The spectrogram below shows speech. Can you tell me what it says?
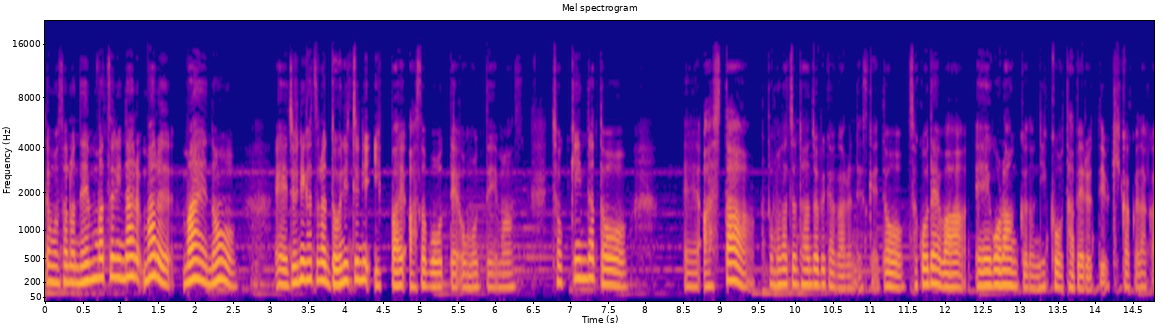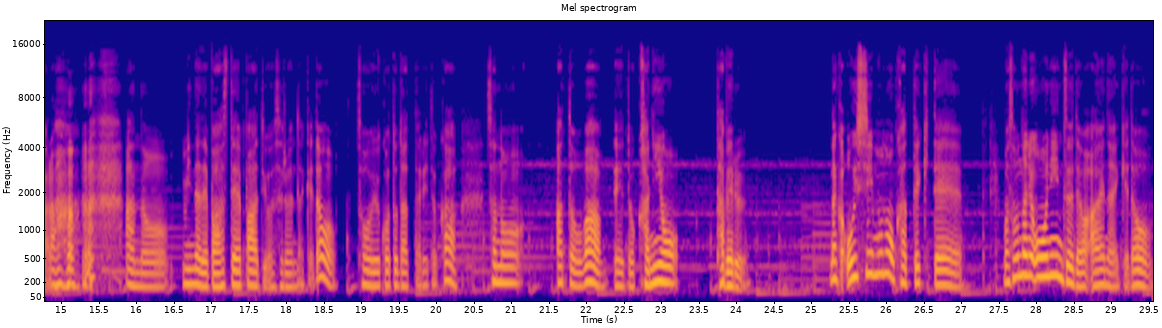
でもその年末になるまる前の、えー12月の土日にいっぱい遊ぼうって思っています。直近だと、えー明日友達の誕生日会があるんですけどそこでは A5 ランクの肉を食べるっていう企画だから あのみんなでバースデーパーティーをするんだけどそういうことだったりとかそのあとは、えー、とカニを食べる。なんか美味しいものを買ってきて、まあ、そんなに大人数では会えないけど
